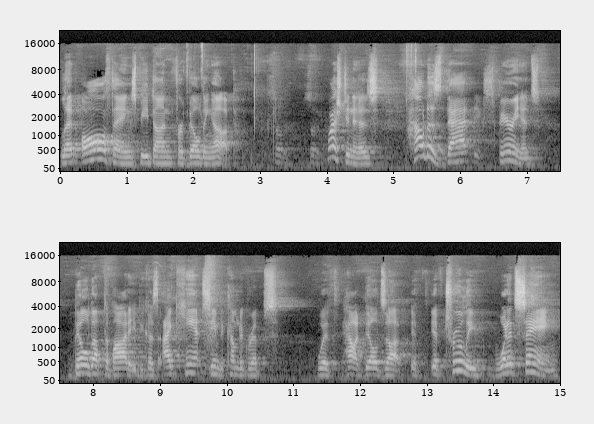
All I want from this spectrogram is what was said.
Let all things be done for building up. So, so the question is how does that experience build up the body? Because I can't seem to come to grips with how it builds up. If, if truly what it's saying,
